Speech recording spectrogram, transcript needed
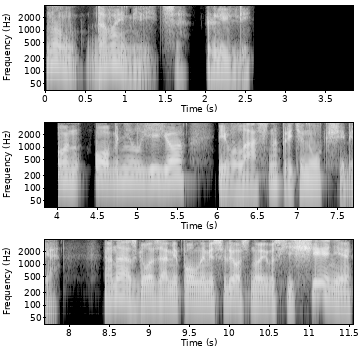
Ну, давай мириться, Лили». Он обнял ее и властно притянул к себе. Она с глазами полными слез, но и восхищения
